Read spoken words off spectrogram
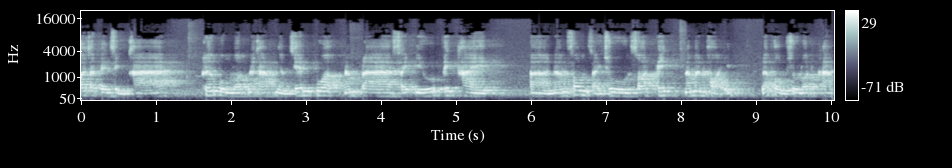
ก็จะเป็นสินค้าเครื่องปรุงรสนะครับ อย่างเช่น พวกน้ำปลาซีอิ๊วพริกไทยเอ่อน้ำส้มสายชูซอสพริก น้ำมันหอย และผงชูรสครับ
